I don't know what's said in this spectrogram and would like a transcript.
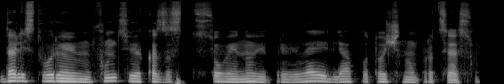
Далі створюємо функцію, яка застосовує нові привілеї для поточного процесу.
